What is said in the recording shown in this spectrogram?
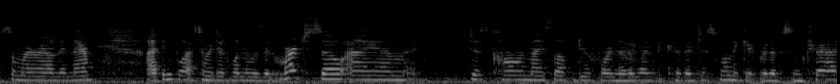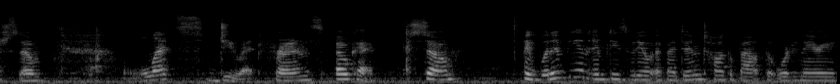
somewhere around in there. I think the last time I did one was in March so I am just calling myself due for another one because I just want to get rid of some trash so let's do it friends. Okay so it wouldn't be an empties video if I didn't talk about the Ordinary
